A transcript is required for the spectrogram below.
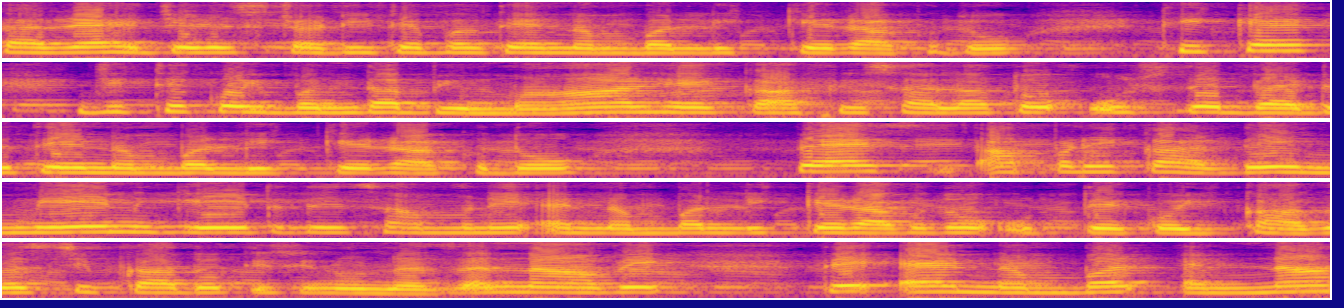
ਕਰ ਰਿਹਾ ਹੈ, ਜਿਹੜੇ ਸਟੱਡੀ ਟੇਬਲ ਤੇ ਨੰਬਰ ਲਿਖ ਕੇ ਰੱਖ ਦਿਓ ਠੀਕ ਹੈ? ਜਿੱਥੇ ਕੋਈ ਬੰਦਾ ਬਿਮਾਰ ਹੈ ਕਾਫੀ ਸਾਲਾਂ ਤੋਂ ਉਸ ਦੇ ਬੈੱਡ ਤੇ ਨੰਬਰ ਲਿਖ ਕੇ ਰੱਖ ਦਿਓ ਪੈਸ ਆਪਣੇ ਘਰ ਦੇ ਮੇਨ ਗੇਟ ਦੇ ਸਾਹਮਣੇ ਇਹ ਨੰਬਰ ਲਿਖ ਕੇ ਰੱਖ ਦਿਓ ਉੱਤੇ ਕੋਈ ਕਾਗਜ਼ ਚਿਪਕਾ ਦਿਓ ਕਿਸੇ ਨੂੰ ਨਜ਼ਰ ਨਾ ਆਵੇ ਤੇ ਇਹ ਨੰਬਰ ਇੰਨਾ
